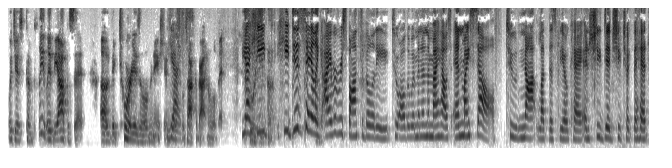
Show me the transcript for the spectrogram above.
which is completely the opposite of Victoria's elimination, Yes. which we'll talk about in a little bit. Yeah, he he did say like I have a responsibility to all the women in my house and myself to not let this be okay. And she did. She took the hit.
